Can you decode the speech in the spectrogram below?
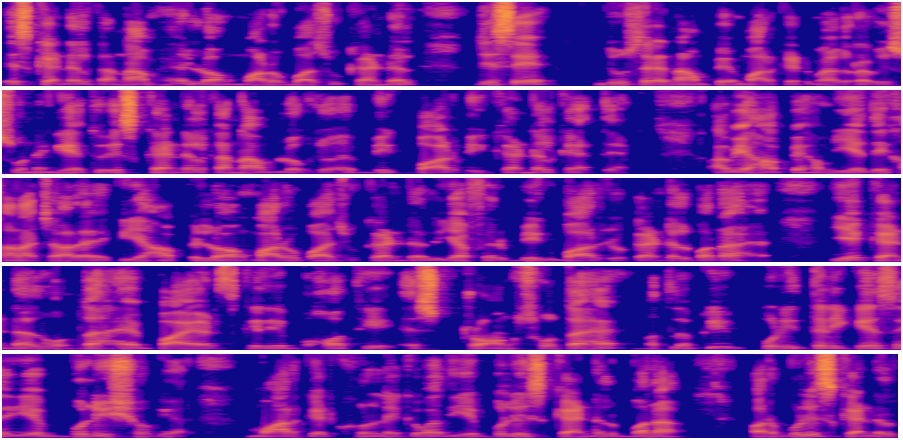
इस कैंडल का नाम है लॉन्ग मारू बाजू कैंडल जिसे दूसरे नाम पे मार्केट में अगर अभी सुनेंगे तो इस कैंडल का नाम लोग जो है बिग बार भी कैंडल कहते हैं। अब यहाँ पे हम ये दिखाना चाह रहे हैं कि यहाँ पे लॉन्ग मारो बाजू कैंडल या फिर बिग बार जो कैंडल बना है, ये कैंडल होता है बायर्स के लिए बहुत ही स्ट्रॉन्ग्स होता है मतलब कि पूरी तरीके से ये बुलिश हो गया। मार्केट खुलने के बाद ये बुलिश कैंडल बना और बुलिश कैंडल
